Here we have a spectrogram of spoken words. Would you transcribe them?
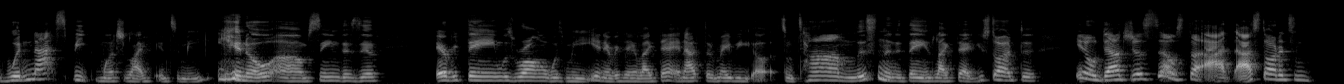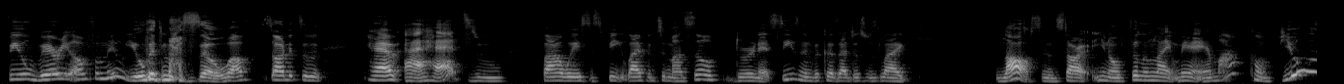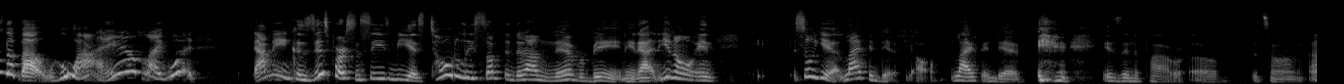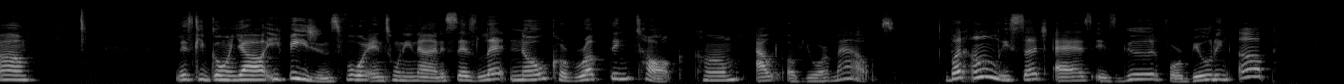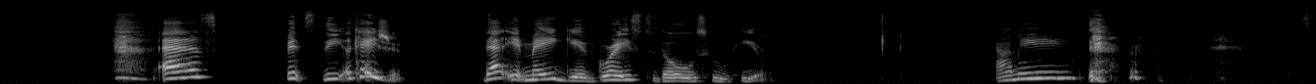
would not speak much life into me, you know, um, seemed as if everything was wrong with me and everything like that. And after maybe uh, some time listening to things like that, you start to, you know, doubt yourself. Start, I, I started to feel very unfamiliar with myself. I started to have, I had to find ways to speak life into myself during that season because I just was like, lost and start, you know, feeling like, man, am I confused about who I am? Like, what? I mean, because this person sees me as totally something that I've never been. And I, you know, and so yeah, life and death, y'all. Life and death is in the power of the tongue. Um, let's keep going, y'all. Ephesians 4 and 29. It says, Let no corrupting talk come out of your mouths, but only such as is good for building up as fits the occasion, that it may give grace to those who hear. I mean,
